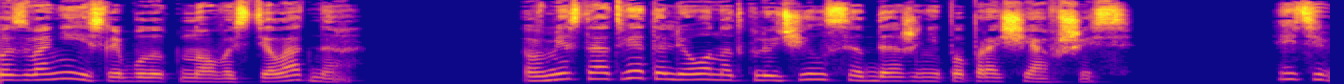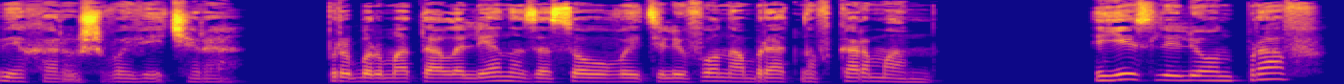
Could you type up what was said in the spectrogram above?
Позвони, если будут новости, ладно?» Вместо ответа Леон отключился, даже не попрощавшись. «И тебе хорошего вечера», — пробормотала Лена, засовывая телефон обратно в карман. Если Леон прав,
